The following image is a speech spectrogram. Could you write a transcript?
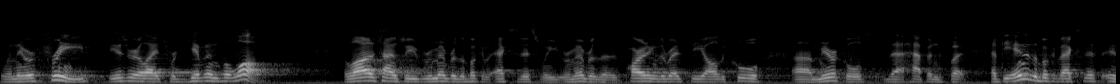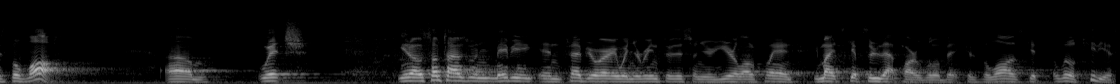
when they were freed, the Israelites were given the law. A lot of times we remember the book of Exodus, we remember the parting of the Red Sea, all the cool uh, miracles that happened, but at the end of the book of Exodus is the law, um, which, you know, sometimes when maybe in February when you're reading through this on your year long plan, you might skip through that part a little bit because the laws get a little tedious.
